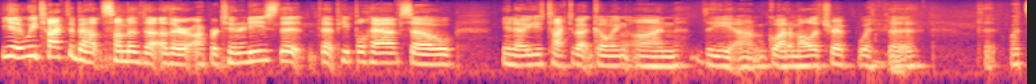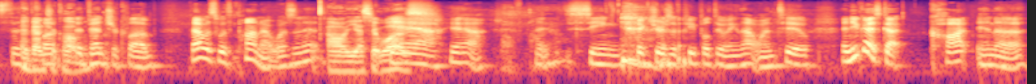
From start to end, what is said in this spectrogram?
Yeah, we talked about some of the other opportunities that that people have. So, you know, you talked about going on the um, Guatemala trip with the, the what's the Adventure Club. Adventure Club. That was with Pana, wasn't it? Oh yes, it was. Yeah, yeah. Uh, Seeing pictures of people doing that one too, and you guys got caught in a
